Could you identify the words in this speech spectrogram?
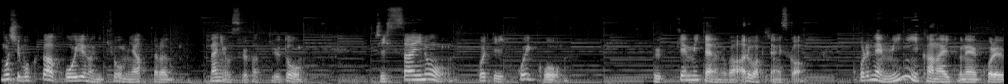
もし僕がこういうのに興味あったら何をするかっていうと、実際の、こうやって一個一個物件みたいなのがあるわけじゃないですか。これね、見に行かないとね、これ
